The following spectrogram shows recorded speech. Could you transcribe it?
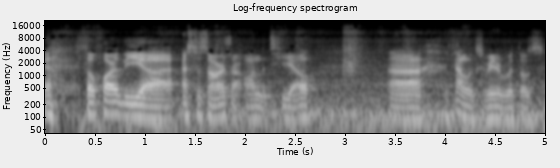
Yeah, so far the uh, SSRs are on the TL. Uh, it kind of looks weird with those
